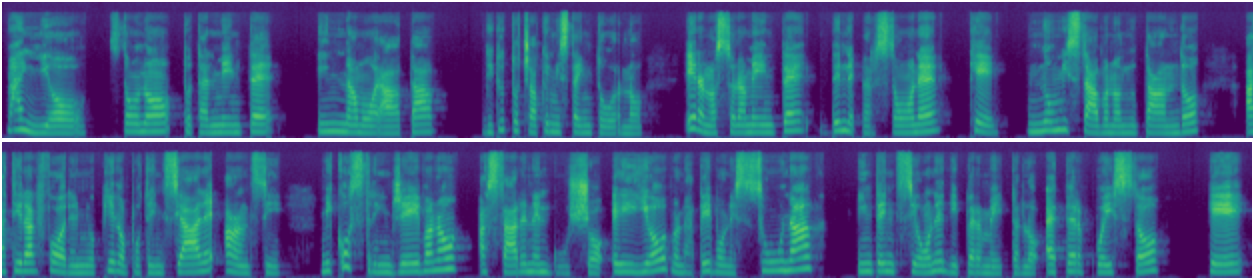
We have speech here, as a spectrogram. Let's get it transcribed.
Ma io sono totalmente innamorata di tutto ciò che mi sta intorno. Erano solamente delle persone che non mi stavano aiutando a tirar fuori il mio pieno potenziale, anzi mi costringevano a stare nel guscio e io non avevo nessuna intenzione di permetterlo. È per questo che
